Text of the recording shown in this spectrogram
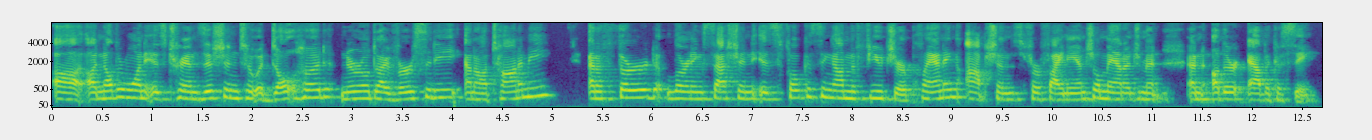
Uh, another one is transition to adulthood, neurodiversity, and autonomy. And a third learning session is focusing on the future, planning options for financial management and other advocacy.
